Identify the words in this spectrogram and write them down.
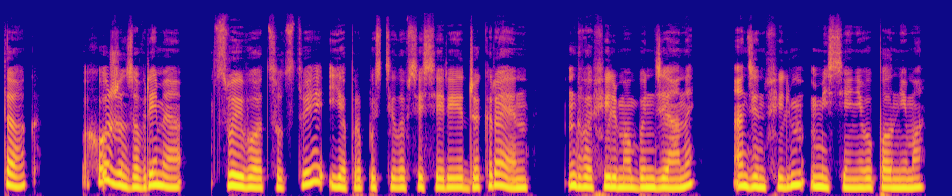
Так, похоже, за время своего отсутствия я пропустила все серии Джек Райан, два фильма «Бондианы», один фильм «Миссия невыполнима».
